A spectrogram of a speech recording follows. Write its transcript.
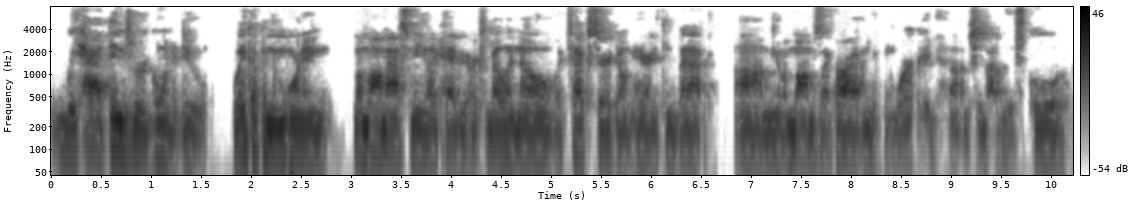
we had things we were going to do. Wake up in the morning. My mom asked me like, have you heard from Ella? No. I text her. Don't hear anything back. Um, you know, my mom's like, all right, I'm getting worried. Um, she's about to leave school.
